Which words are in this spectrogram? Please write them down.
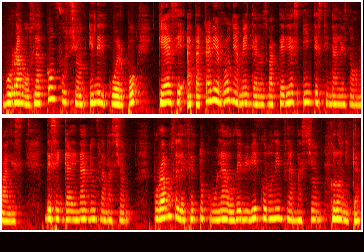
Borramos la confusión en el cuerpo que hace atacar erróneamente a las bacterias intestinales normales, desencadenando inflamación. Borramos el efecto acumulado de vivir con una inflamación crónica,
